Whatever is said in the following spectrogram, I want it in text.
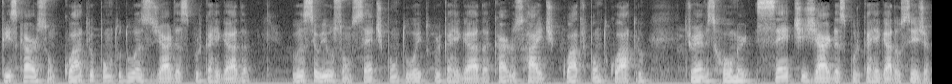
Chris Carson, 4.2 jardas por carregada. Russell Wilson, 7.8 por carregada. Carlos Hyde, 4.4. Travis Homer, 7 jardas por carregada. Ou seja,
